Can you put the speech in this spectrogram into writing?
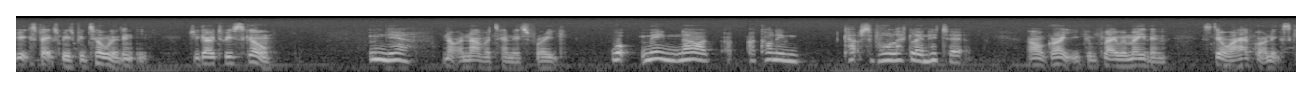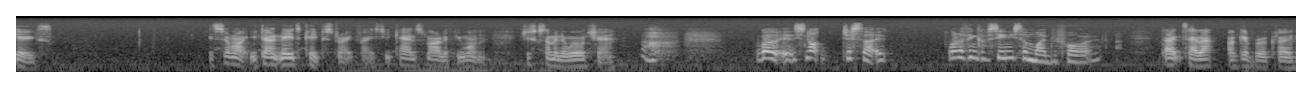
You expect me to be taller, didn't you? Did you go to his school? Mm, yeah. Not another tennis freak. What, me? No, I, I can't even catch the ball, let alone hit it. Oh, great, you can play with me then. Still, I have got an excuse. It's all right, you don't need to keep a straight face. You can smile if you want, just 'cause I'm in a wheelchair. Well, it's not just that. It, well, I think I've seen you somewhere before. Don't tell her, I'll give her a clue.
